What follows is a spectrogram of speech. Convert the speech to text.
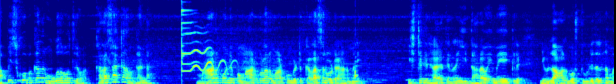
ಆಫೀಸ್ಗೆ ಹೋಗ್ಬೇಕಂದ್ರೆ ಮುಗಿದ ಹೋಗ್ತೀರಿ ಕಲಸ ಹಾಕ ನಾವು ಗಂಡ. ಮಾಡ್ಕೊಂಡಪ್ಪ ಮಾಡ್ಕೊಳ್ಳಾರ ಮಾಡ್ಕೊಂಡ್ಬಿಟ್ಟು ಕಲಸ ನೋಡ್ರಿ ಅಣ್ಣಮನಿ. ಇಷ್ಟಕ್ಕೆ ಹೇಳತ್ತೀನಿ ಈ ಧಾರಾವಾಹಿ ಮೈಯಕ್ರಿ ನೀವೆಲ್ಲ ಆಲ್ಮೋಸ್ಟ್ ವಿಡಿಯೋದಲ್ಲಿ ನಮ್ಮ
